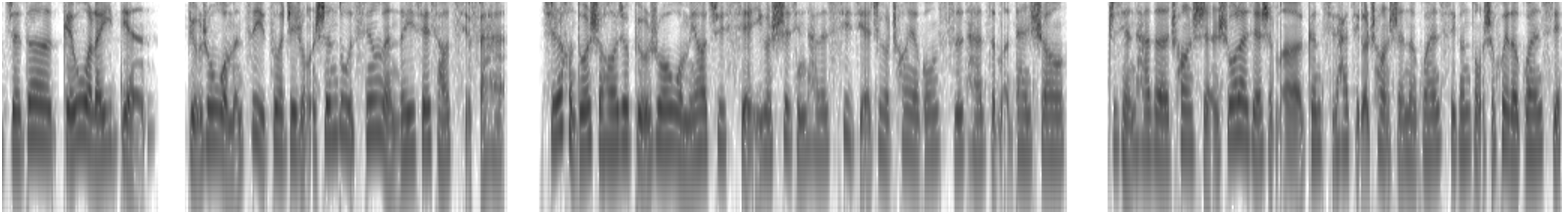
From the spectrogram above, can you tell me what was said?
觉得给我了一点。比如说，我们自己做这种深度新闻的一些小启发，其实很多时候，就比如说我们要去写一个事情，它的细节，这个创业公司它怎么诞生，之前它的创始人说了些什么，跟其他几个创始人的关系，跟董事会的关系，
